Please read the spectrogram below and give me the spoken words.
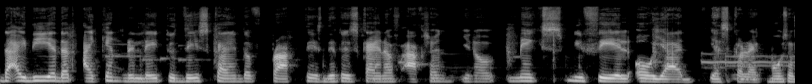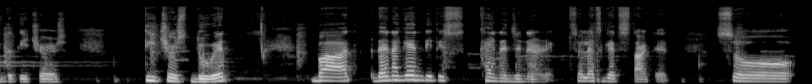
the idea that i can relate to this kind of practice this kind of action you know makes me feel oh yeah yes correct. Most of the teachers teachers do it. But then again it is kind of generic. So let's get started. So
